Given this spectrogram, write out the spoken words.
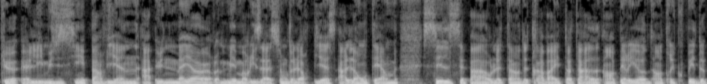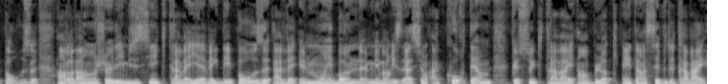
que euh, les musiciens parviennent à une meilleure mémorisation de leurs pièces à long terme s'ils séparent le temps de travail total en période entrecoupée de pauses. En revanche, les musiciens qui travaillaient avec des pauses avaient une moins bonne mémorisation à court terme que ceux qui travaillent en bloc intensif de travail.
